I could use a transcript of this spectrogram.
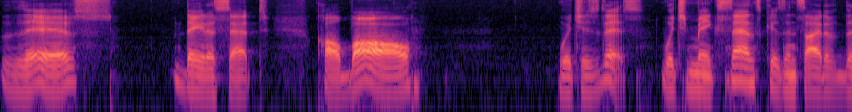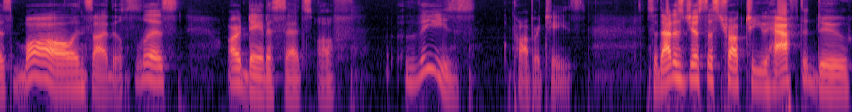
this data set called ball, which is this, which makes sense because inside of this ball, inside this list, are data sets of these properties. So that is just the structure you have to do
